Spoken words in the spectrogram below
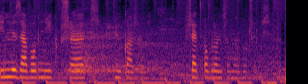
inny zawodnik przed piłkarzem, przed obrońcą albo czymś.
